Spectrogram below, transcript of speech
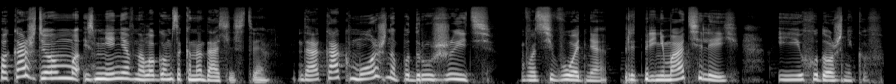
Пока ждем изменения в налоговом законодательстве, да, как можно подружить вот сегодня предпринимателей и художников?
